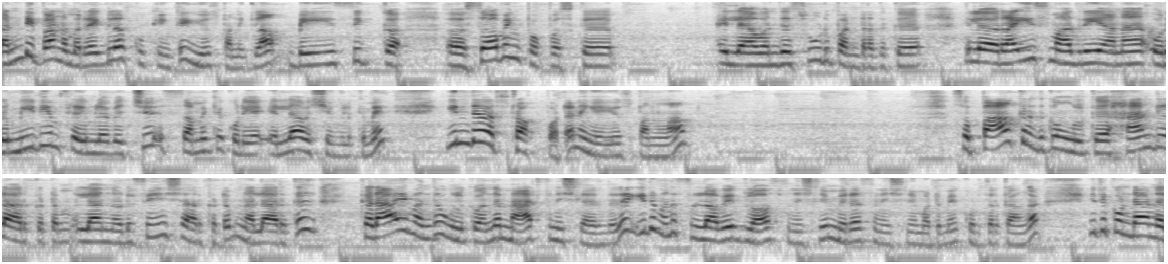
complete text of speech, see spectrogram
கண்டிப்பாக நம்ம ரெகுலர் குக்கிங்க்கு யூஸ் பண்ணிக்கலாம். பேசிக் சர்விங் பர்பஸ்க்கு இல்லை வந்து சூடு பண்ணுறதுக்கு இல்லை ரைஸ் மாதிரியான ஒரு மீடியம் ஃப்ளேமில் வச்சு சமைக்கக்கூடிய எல்லா விஷயங்களுக்குமே இந்த ஸ்டாக் பாட்டை நீங்கள் யூஸ் பண்ணலாம். ஸோ பார்க்குறதுக்கு உங்களுக்கு ஹேண்டிலாக இருக்கட்டும் இல்லை அதனோட ஃபினிஷாக இருக்கட்டும் நல்லாயிருக்கு கடாய் வந்து உங்களுக்கு வந்து மேட் ஃபினிஷில் இருந்தது. இது வந்து ஃபுல்லாகவே கிளாஸ் ஃபினிஷ்லேயும் மிரர் ஃபினிஷ்லேயும் மட்டுமே கொடுத்துருக்காங்க. இதுக்கு உண்டான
